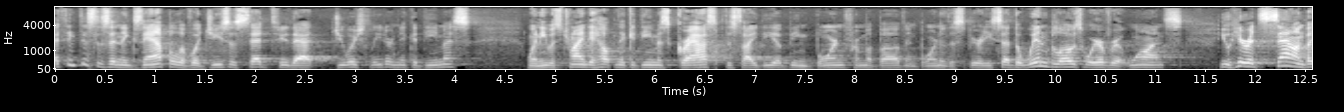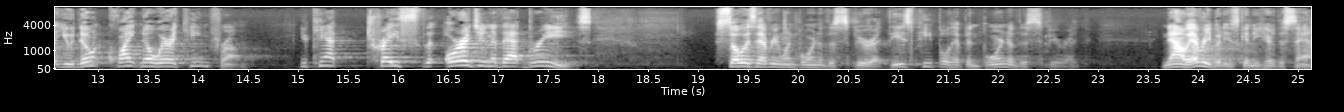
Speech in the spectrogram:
I think this is an example of what Jesus said to that Jewish leader, Nicodemus, when he was trying to help Nicodemus grasp this idea of being born from above and born of the Spirit. He said, The wind blows wherever it wants. You hear its sound, but you don't quite know where it came from. You can't trace the origin of that breeze. So is everyone born of the Spirit. These people have been born of the Spirit. Now everybody's going to hear the sound.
